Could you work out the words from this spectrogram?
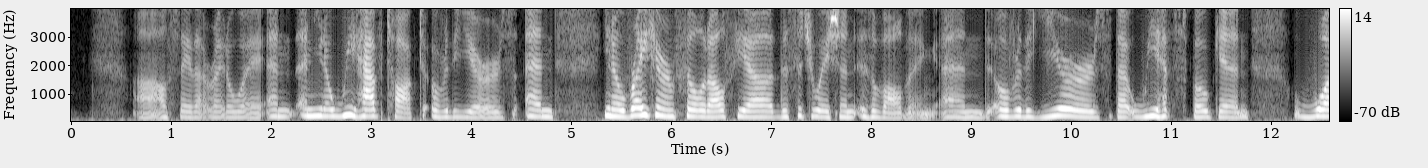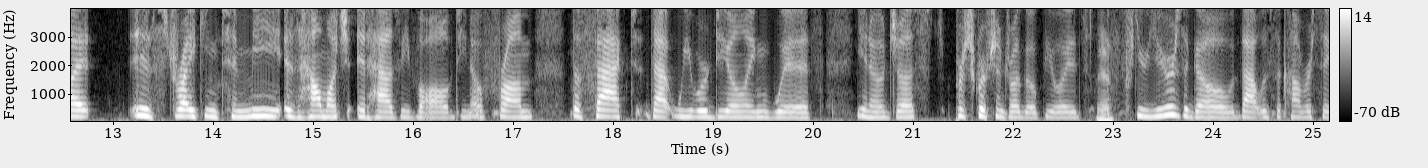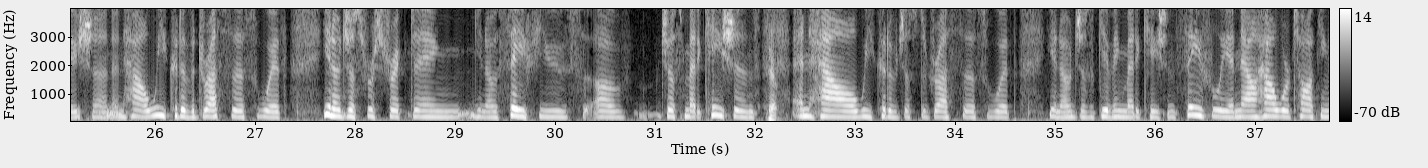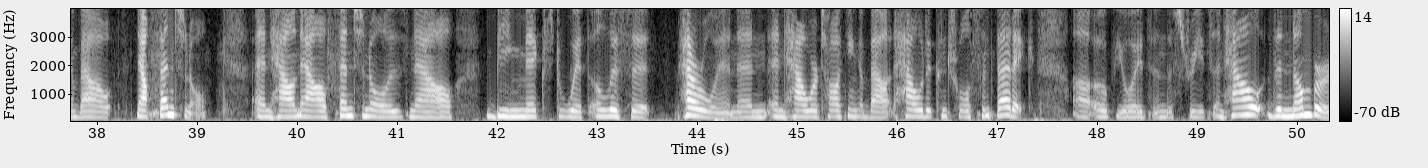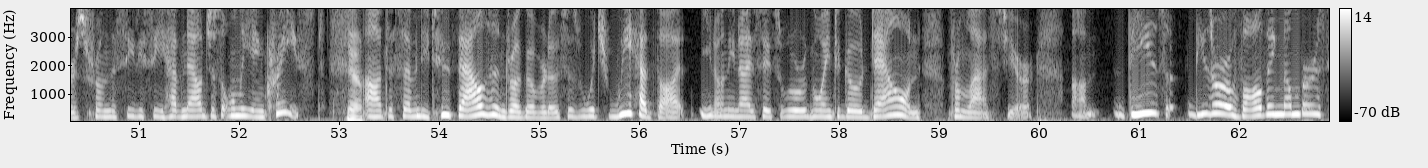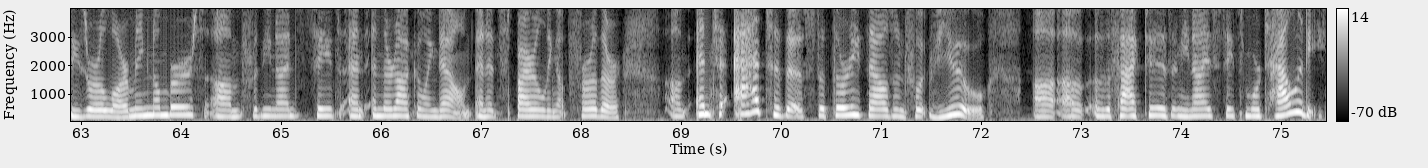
Uh, I'll say that right away. And and you know we have talked over the years, and you know right here in Philadelphia, the situation is evolving. And over the years that we have spoken, what is striking to me is how much it has evolved. You know, from the fact that we were dealing with you know, just prescription drug opioids. Yeah. A few years ago, that was the conversation, and how we could have addressed this with, you know, just restricting, you know, safe use of just medications, Yep. and how we could have just addressed this with, you know, just giving medications safely, and now how we're talking about now fentanyl, and how now fentanyl is now being mixed with illicit heroin and, and how we're talking about how to control synthetic uh, opioids in the streets and how the numbers from the CDC have now just only increased Yeah. uh, to 72,000 drug overdoses, which we had thought, you know, in the United States we were going to go down from last year. Um, these these are evolving numbers. These are alarming numbers um, for the United States, and, and they're not going down, and it's spiraling up further. Um, and to add to this, the 30,000 foot view uh, of, the fact is in the United States, mortality.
